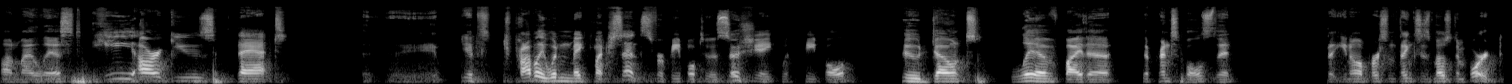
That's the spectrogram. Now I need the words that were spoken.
on my list, he argues that it probably wouldn't make much sense for people to associate with people who don't live by the, the principles that that you know a person thinks is most important.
